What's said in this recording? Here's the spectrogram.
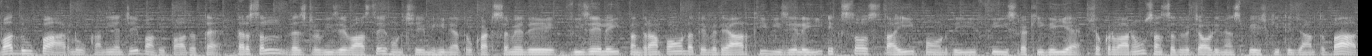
ਵਾਧੂ ਭਾਰ ਲੋਕਾਂ ਦੀਆਂ ਜੇਬਾਂ ਤੇ ਪਾ ਦਿੱਤਾ ਹੈ। ਦਰਅਸਲ, ਵਿਜ਼ਟਰ ਵੀਜ਼ੇ ਵਾਸਤੇ ਹੁਣ 6 ਮਹੀਨਿਆਂ ਤੋਂ ਘੱਟ ਸਮੇਂ ਦੇ ਵੀਜ਼ੇ ਲਈ 15 ਪਾਉਂਡ ਅਤੇ ਵਿਦਿਆਰਥੀ ਵੀਜ਼ੇ ਲਈ 127 ਪਾਉਂਡ ਦੀ ਫੀਸ ਰੱਖੀ ਗਈ ਹੈ। ਸ਼ੁੱਕਰਵਾਰ ਨੂੰ ਸੰਸਦ ਵਿੱਚ ਆਰਡੀਨੈਂਸ ਪੇਸ਼ ਕੀਤੇ ਜਾਣ ਤੋਂ ਬਾਅਦ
